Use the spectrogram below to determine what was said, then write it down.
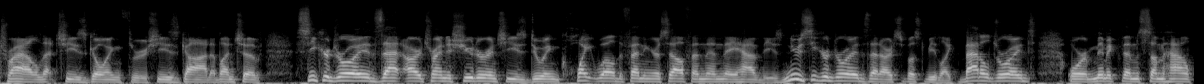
trial that she's going through. She's got a bunch of seeker droids that are trying to shoot her, and she's doing quite well defending herself. And then they have these new seeker droids that are supposed to be like battle droids or mimic them somehow.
